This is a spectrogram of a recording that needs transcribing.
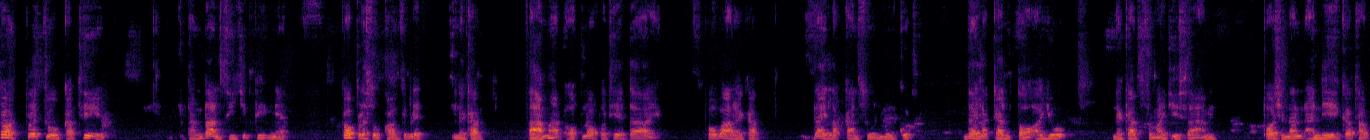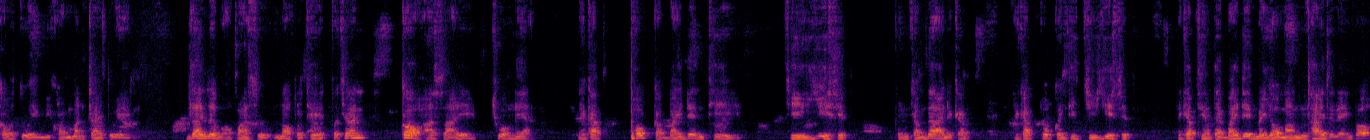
ก็ประจวบกับที่ทางด้านสีจิ้นผิงเนี่ย ก็ประสบความสำเร็จนะครับ สามารถออกนอกประเทศได้ เพราะว่าอะไรครับได้รับการสวนมงกุฎได้รับการต่ออายุนะครับ สมัยที่สามเพราะฉะนั้นอันนี้ก็เท่ากับว่าตัวเองมีความมั่นใจตัวเอง ได้เริ่มออกมาสู่นอกประเทศ เพราะฉะนั้นก็อาศัยช่วงเนี้ยนะครับ พบกับไบเดนที่ G20 ผมจำได้นะครับ นะครับพบกันที่ G20 นะครับเพียงแต่ไบเดนไม่ยอมมาเมืองไทยท่านั้นเองเพราะ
